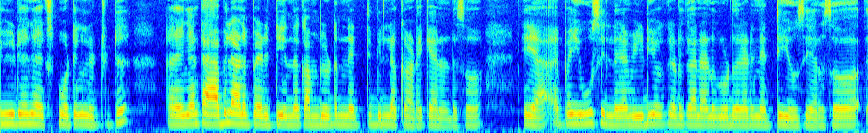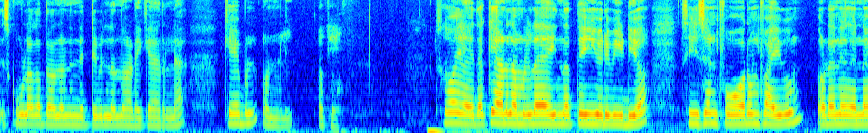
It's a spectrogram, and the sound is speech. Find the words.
ഈ വീഡിയോ ഞാൻ എക്സ്പോർട്ടിങ്ങിൽ ഇട്ടിട്ട് ഞാൻ ടാബിലാണ് ഇപ്പോൾ എഡിറ്റ് ചെയ്യുന്നത്. കമ്പ്യൂട്ടർ നെറ്റ് ബില്ലൊക്കെ അടയ്ക്കാനുണ്ട്. സോ യാ ഇപ്പോൾ യൂസ് ഇല്ല. ഞാൻ വീഡിയോ ഒക്കെ എടുക്കാനാണ് കൂടുതലായിട്ട് നെറ്റ് യൂസ് ചെയ്യാറ്. സോ സ്കൂളൊക്കെ തുറന്നുകൊണ്ട് നെറ്റ് ബില്ലൊന്നും അടയ്ക്കാറില്ല. കേബിൾ ഓൺലി ഓക്കെ സോ ഇതൊക്കെയാണ് നമ്മളുടെ ഇന്നത്തെ ഈ ഒരു വീഡിയോ സീസൺ ഫോറും ഫൈവും ഉടനെ തന്നെ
